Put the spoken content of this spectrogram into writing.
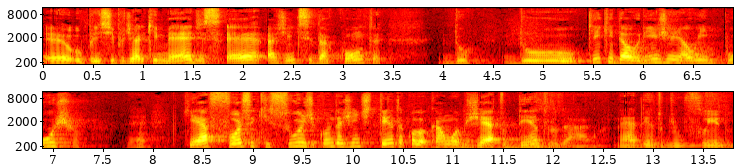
é, o princípio de Arquimedes é a gente se dar conta do, do que, que dá origem ao empuxo, né? que é a força que surge quando a gente tenta colocar um objeto dentro da água, né? dentro de um fluido.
